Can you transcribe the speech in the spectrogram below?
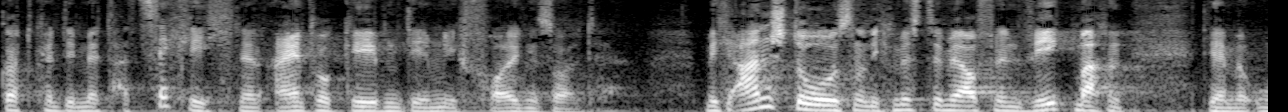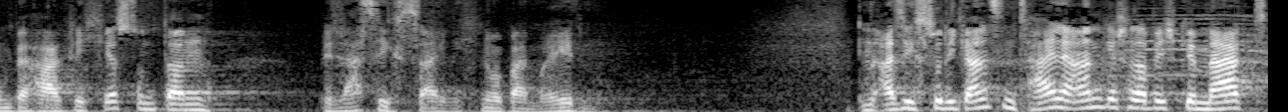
Gott könnte mir tatsächlich einen Eindruck geben, dem ich folgen sollte. Mich anstoßen und ich müsste mir auf einen Weg machen, der mir unbehaglich ist und dann belasse ich es eigentlich nur beim Reden. Und als ich so die ganzen Teile angeschaut habe, habe ich gemerkt,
